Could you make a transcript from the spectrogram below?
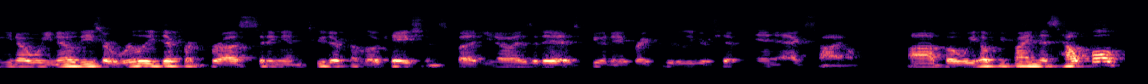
you know, we know these are really different for us, sitting in two different locations, but you know, as it is, Q and A Breakthrough Leadership in Exile. Uh, but we hope you find this helpful.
